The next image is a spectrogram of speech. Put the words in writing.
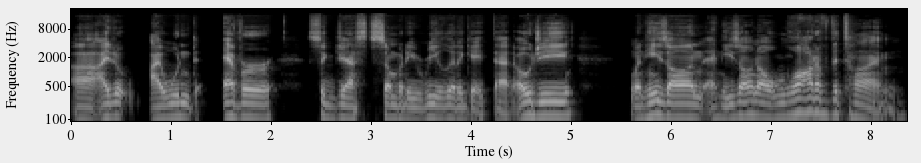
Uh, I don't I wouldn't ever suggest somebody relitigate that. OG, when he's on, and he's on a lot of the time,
